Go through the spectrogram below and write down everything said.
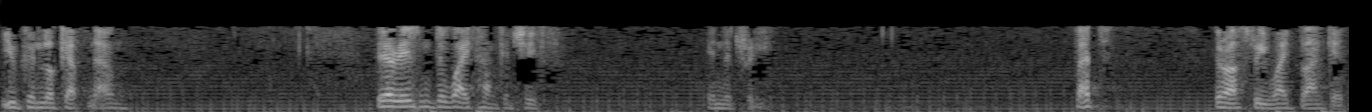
You can look up now. There isn't a white handkerchief in the tree. But there are three white blankets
